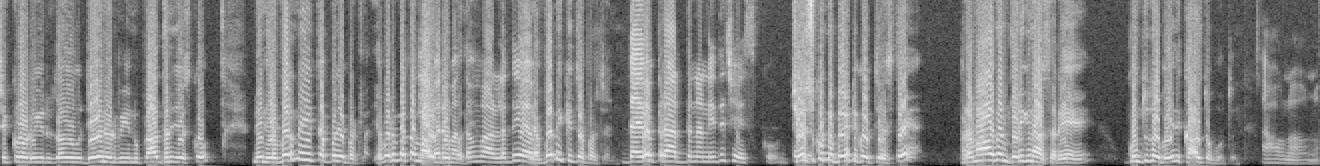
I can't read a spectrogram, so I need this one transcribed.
శుక్రుడు చదువు జైనుడివి నువ్వు ప్రార్థన చేసుకో. నేను ఎవరిని తప్ప చెప్పట్ల ఎవరి మతం ఎవరిని కించపరచండి? దైవ ప్రార్థన అనేది చేసుకో. చేసుకుంటూ బయటకు వచ్చేస్తే ప్రమాదం జరిగినా సరే గొంతుతో పోయేది కాలుతో పోతుంది. అవునవును.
